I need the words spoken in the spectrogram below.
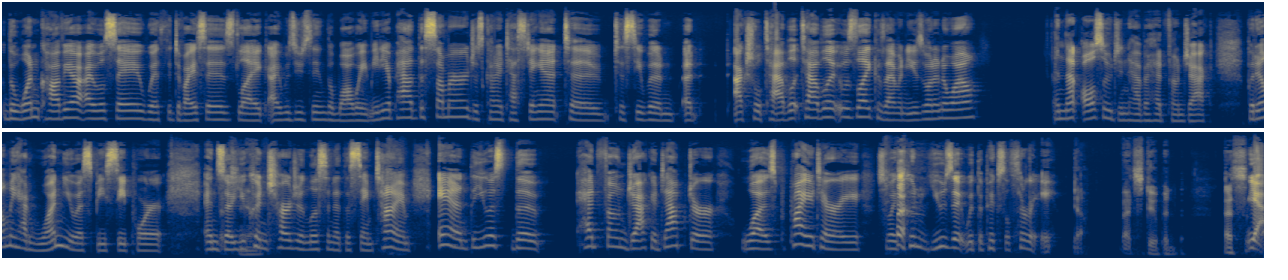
the one caveat I will say with the devices, like I was using the Huawei MediaPad this summer, just kind of testing it to to see what an, an actual tablet tablet was like because I haven't used one in a while. And that also didn't have a headphone jack, but it only had one USB C port, and so That's, you yeah. couldn't charge and listen at the same time. And the US the headphone jack adapter was proprietary, so I couldn't use it with the Pixel Three. Yeah, that's stupid. That's yeah.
